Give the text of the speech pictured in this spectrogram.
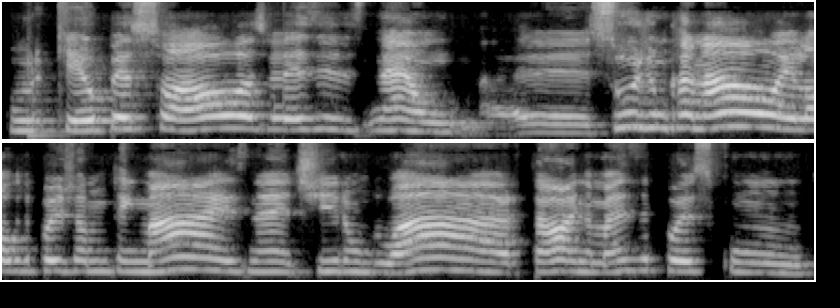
porque o pessoal, às vezes, né, um, é, surge um canal, aí logo depois já não tem mais, né, tiram do ar, tal, ainda mais depois com,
